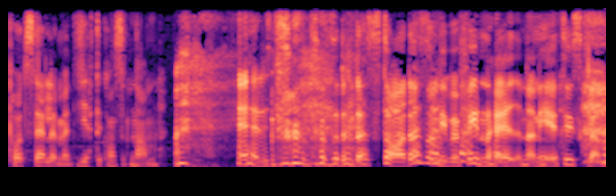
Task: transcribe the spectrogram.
på ett ställe med ett jättekonstigt namn? alltså den där staden som ni befinner er i när ni är i Tyskland.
